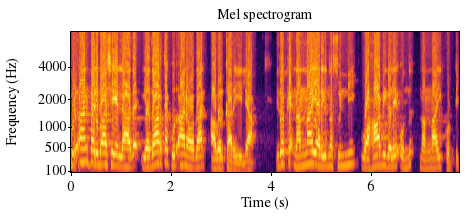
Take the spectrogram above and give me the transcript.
ഖുർആൻ പരിഭാഷയല്ലാതെ യഥാർത്ഥ ഖുർആൻ ഓതാൻ അവർക്കറിയില്ല. ഇതൊക്കെ നന്നായി അറിയുന്ന സുന്നി വഹാബികളെ ഒന്ന് നന്നായി കൊട്ടി.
